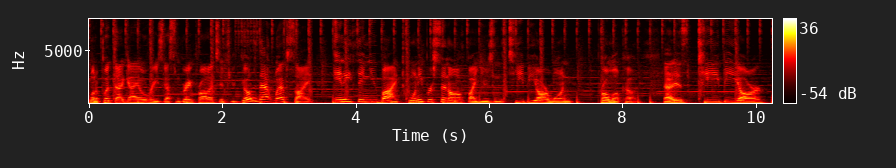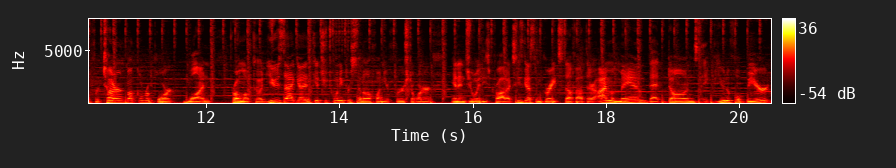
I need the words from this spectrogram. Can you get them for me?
Want to put that guy over. He's got some great products. If you go to that website, anything you buy, 20% off by using the TBR1 promo code. That is TBR for Turnbuckle Report 1 promo code. Use that, guys. Get your 20% off on your first order and enjoy these products. He's got some great stuff out there. I'm a man that dons a beautiful beard.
